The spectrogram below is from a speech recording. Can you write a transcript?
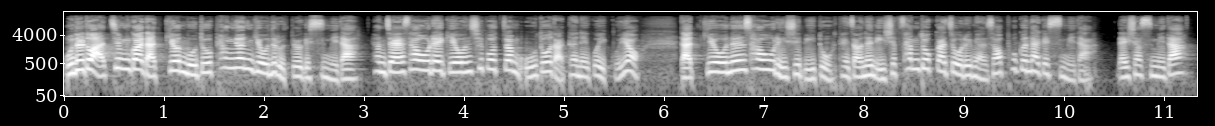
오늘도 아침과 낮 기온 모두 평년 기온을 웃돌겠습니다. 현재 서울의 기온 15.5도 나타내고 있고요. 낮 기온은 서울 22도, 대전은 23도까지 오르면서 포근하겠습니다. 날씨였습니다.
